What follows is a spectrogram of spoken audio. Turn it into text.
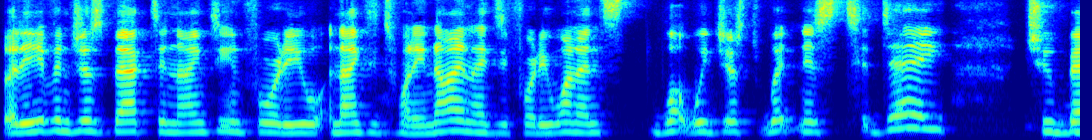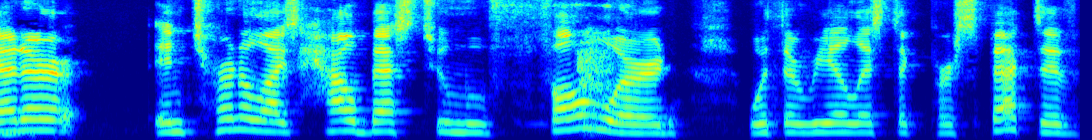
but even just back to 1940, 1929, 1941, and what we just witnessed today to better internalize how best to move forward with a realistic perspective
